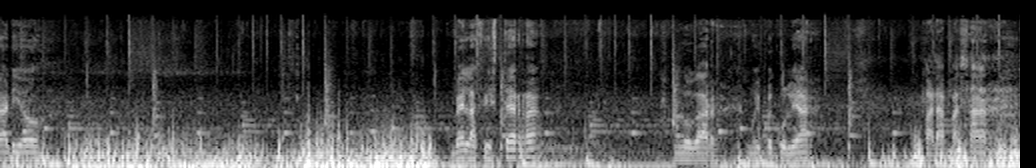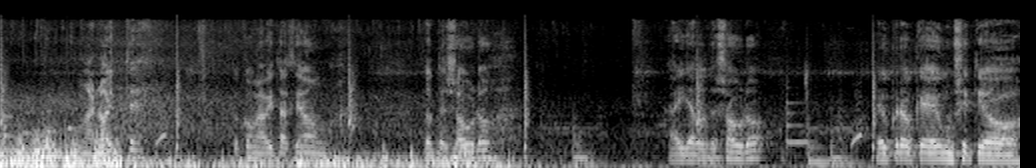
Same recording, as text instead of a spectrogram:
Sagrario Vela Fisterra, un lugar moi peculiar para pasar unha noite. Tocou a habitación do tesouro, a Illa do Tesouro. Eu creo que é un sitio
